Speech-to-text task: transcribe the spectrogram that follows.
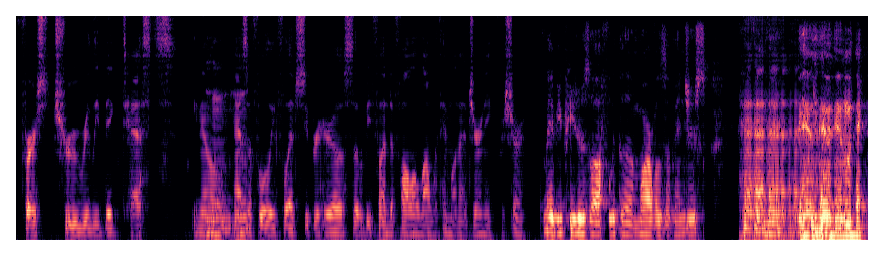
first true, really big tests, you know, Mhm. as a fully fledged superhero. So it'll be fun to follow along with him on that journey for sure. Maybe Peter's off with the Marvel's Avengers right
